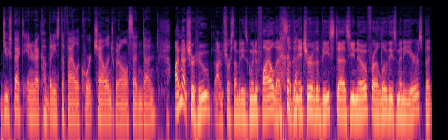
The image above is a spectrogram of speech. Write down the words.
Do you expect internet companies to file a court challenge when all is said and done? I'm not sure who. I'm sure somebody's going to file. That's uh, the nature of the beast, as you know, for uh, these many years. But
